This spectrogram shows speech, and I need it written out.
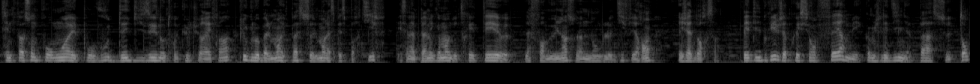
C'est une façon pour moi et pour vous d'aiguiser notre culture F1 plus globalement et pas seulement l'aspect sportif, et ça m'a permis également de traiter euh, la Formule 1 sous un angle différent, et j'adore ça. Les débriefs, j'apprécie en faire, mais comme je l'ai dit, il n'y a pas ce temps.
